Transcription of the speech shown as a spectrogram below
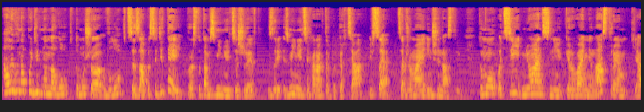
але вона подібна на луп, тому що в луп це записи дітей. Просто там змінюється шрифт змінюється характер папірця, і все це вже має інший настрій. Тому оці нюансні керування настроєм я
